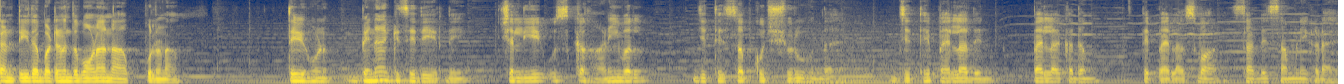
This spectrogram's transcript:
ਘੰਟੀ ਦਾ ਬਟਨ ਦਬਾਉਣਾ ਨਾ ਭੁੱਲਣਾ। ਤੇ ਹੁਣ ਬਿਨਾਂ ਕਿਸੇ ਦੇਰ ਦੇ ਚੱਲੀਏ ਉਸ ਕਹਾਣੀ ਵੱਲ, ਜਿੱਥੇ ਸਭ ਕੁਝ ਸ਼ੁਰੂ ਹੁੰਦਾ ਹੈ, ਜਿੱਥੇ ਪਹਿਲਾ ਦਿਨ, ਪਹਿਲਾ ਕਦਮ ਤੇ ਪਹਿਲਾ ਸਵਾਲ ਸਾਡੇ ਸਾਹਮਣੇ ਖੜਾ ਹੈ।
